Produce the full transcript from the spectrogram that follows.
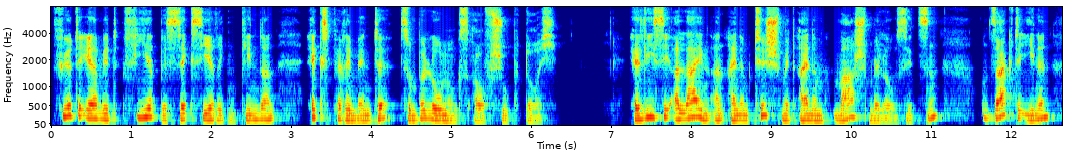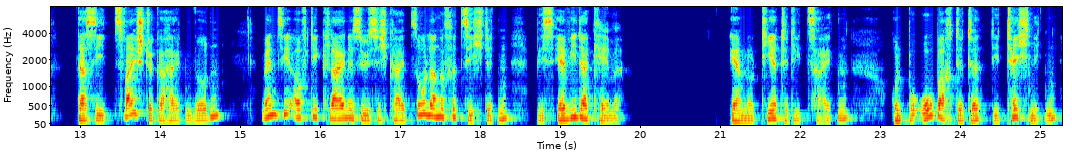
führte er mit vier bis sechsjährigen Kindern Experimente zum Belohnungsaufschub durch. Er ließ sie allein an einem Tisch mit einem Marshmallow sitzen und sagte ihnen, dass sie zwei Stücke halten würden, wenn sie auf die kleine Süßigkeit so lange verzichteten, bis er wiederkäme. Er notierte die Zeiten und beobachtete die Techniken,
